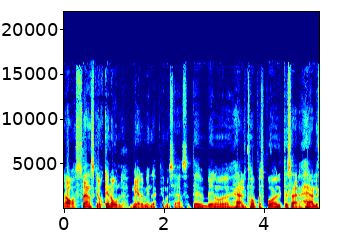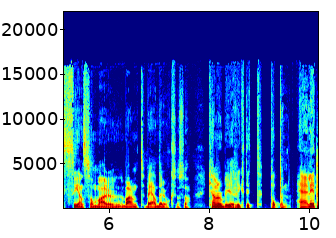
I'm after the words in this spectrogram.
ja, svensk rock'n'roll mer eller mindre kan man säga. Så det blir nog härligt. Hoppas på lite så här härligt sensommar, varmt väder också. Så kan det bli riktigt toppen. Härligt!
